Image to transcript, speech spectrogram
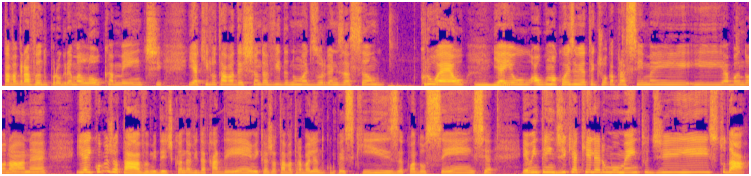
Tava gravando o programa loucamente. E aquilo tava deixando a vida numa desorganização cruel. E aí eu, alguma coisa eu ia ter que jogar pra cima e, e abandonar, né? E aí, como eu já tava me dedicando à vida acadêmica, já tava trabalhando com pesquisa, com a docência, eu entendi que aquele era um momento de estudar.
